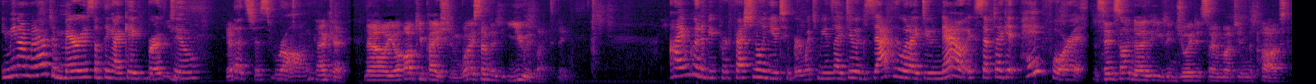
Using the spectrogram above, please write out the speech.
You mean I'm gonna have to marry something I gave birth to? Yep. That's just wrong. Okay, now your occupation. What is something that you would like to be? I'm going to be professional YouTuber, which means I do exactly what I do now, except I get paid for it. Since I know that you've enjoyed it so much in the past,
